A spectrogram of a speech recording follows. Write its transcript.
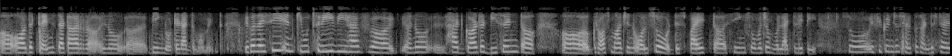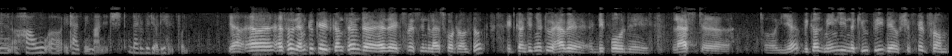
uh, or the trends that are, uh, you know, uh, being noted at the moment. Because I see in Q3 we have, uh, you know, had got a decent uh, uh, gross margin also despite uh, seeing so much of volatility. So if you can just help us understand how uh, it has been managed, that would be really helpful. Yeah, uh, as far as M2K is concerned, uh, as I expressed in the last quarter also, it continued to have a dip over the last uh, year because mainly in the Q3 they have shifted from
